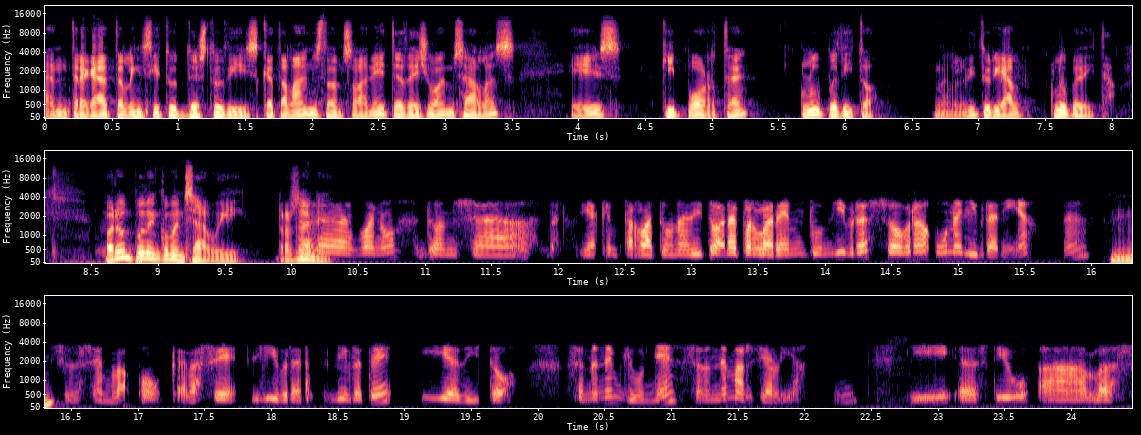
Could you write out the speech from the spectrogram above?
entregat a l'Institut d'Estudis Catalans, doncs la neta de Joan Sales és qui porta Club Editor, l'editorial Club Editor. Per on podem començar avui, Rosana? Uh, bueno, doncs, uh, bueno, ja que hem parlat d'una editor, ara parlarem d'un llibre sobre una llibreria, eh? Mm. si us sembla, o que va ser llibre, llibreter i editor. Se n'anem lluny, eh? Se n'anem a Argèlia. Mm? I es diu uh, Les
